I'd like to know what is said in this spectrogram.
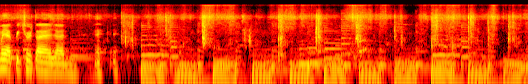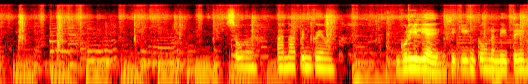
Mamaya picture tayo dyan. so, hanapin ko yung gorilla eh. Si King Kong nandito yun.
